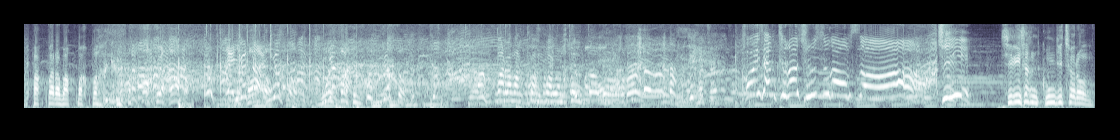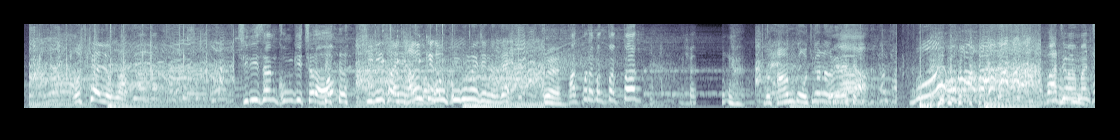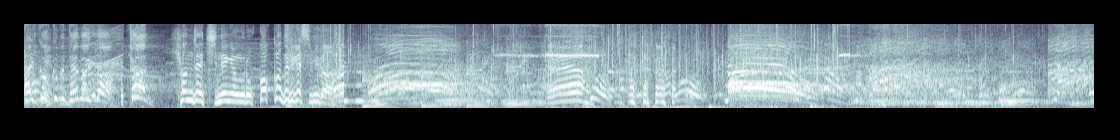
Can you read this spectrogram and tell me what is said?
박바라 박박박 야, 이겼다! 이겼어! 이겼다! 이겼어! 더 이상 들어줄 수가 없어! 지! 지리산 공기처럼 어떻게 하려고? 지리산 공기처럼 지리산이 다음 게 너무 궁금해지는데? 박바라 박박박 너 다음 거 어떻게 하려고 그래 뭐? 마지막만 잘 꺾으면 대박이다. 컷! 현재 진행형으로 꺾어드리겠습니다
